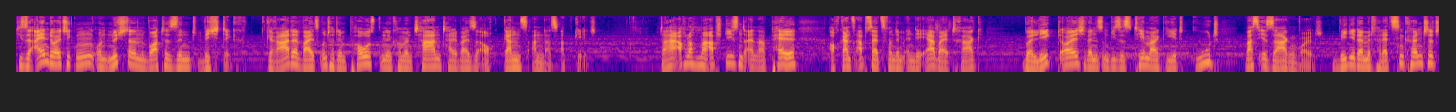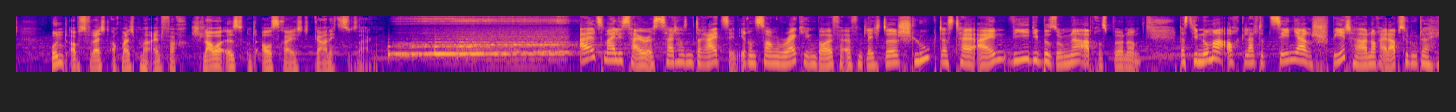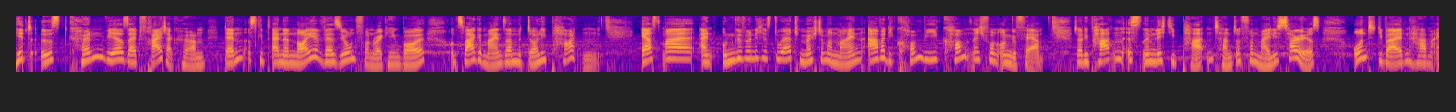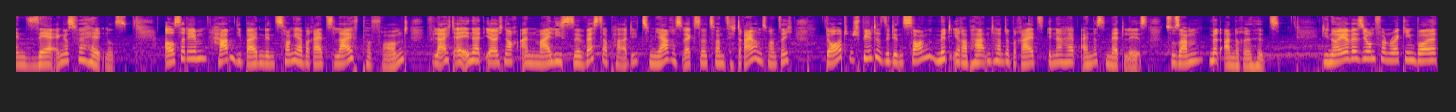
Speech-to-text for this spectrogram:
Diese eindeutigen und nüchternen Worte sind wichtig, gerade weil es unter dem Post in den Kommentaren teilweise auch ganz anders abgeht. Daher auch nochmal abschließend ein Appell, auch ganz abseits von dem NDR-Beitrag. Überlegt euch, wenn es um dieses Thema geht, gut, was ihr sagen wollt, wen ihr damit verletzen könntet und ob es vielleicht auch manchmal einfach schlauer ist und ausreicht, gar nichts zu sagen. Als Miley Cyrus 2013 ihren Song Wrecking Ball veröffentlichte, schlug das Teil ein wie die besungene Abrissbirne. Dass die Nummer auch glatte zehn Jahre später noch ein absoluter Hit ist, können wir seit Freitag hören, denn es gibt eine neue Version von Wrecking Ball und zwar gemeinsam mit Dolly Parton. Erstmal ein ungewöhnliches Duett, möchte man meinen, aber die Kombi kommt nicht von ungefähr. Dolly Parton ist nämlich die Patentante von Miley Cyrus und die beiden haben ein sehr enges Verhältnis. Außerdem haben die beiden den Song ja bereits live performt. Vielleicht erinnert ihr euch noch an Miley's Silvesterparty zum Jahreswechsel 2023. Dort spielte sie den Song mit ihrer Patentante bereits innerhalb eines Medleys, zusammen mit anderen Hits. Die neue Version von Wrecking Ball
